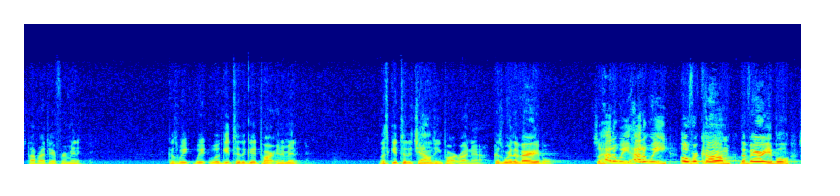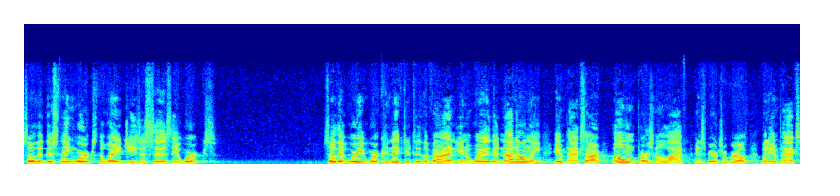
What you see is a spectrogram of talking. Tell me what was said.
stop right there for a minute because we, we, we'll get to the good part in a minute. Let's get to the challenging part right now because we're the variable. So how do we how do we overcome the variable so that this thing works the way Jesus says it works? So that we're, we're connected to the vine in a way that not only impacts our own personal life and spiritual growth, but impacts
